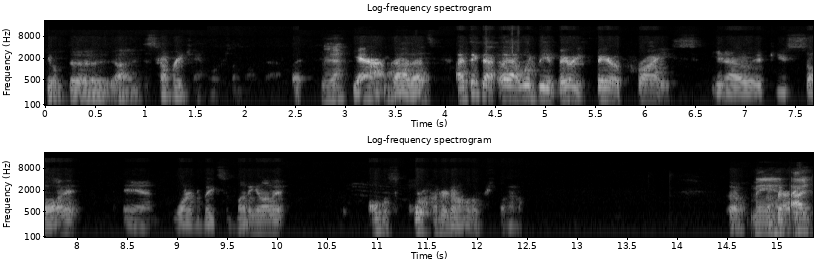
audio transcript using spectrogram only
you know, the uh, Discovery Channel or something like that. But Yeah. yeah, no, that's. I think that that would be a very fair price. You know, if you saw it and wanted to make some money on it, almost four hundred dollars. Wow. So, Man, I-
